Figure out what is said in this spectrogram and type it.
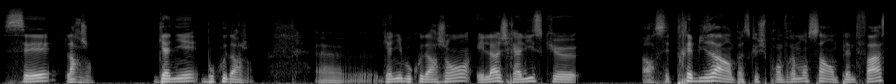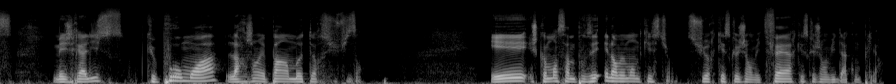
c'est l'argent. Gagner beaucoup d'argent. Euh, gagner beaucoup d'argent. Et là, je réalise que. Alors, c'est très bizarre hein, parce que je prends vraiment ça en pleine face, mais je réalise que pour moi, l'argent n'est pas un moteur suffisant. Et je commence à me poser énormément de questions sur qu'est-ce que j'ai envie de faire, qu'est-ce que j'ai envie d'accomplir.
